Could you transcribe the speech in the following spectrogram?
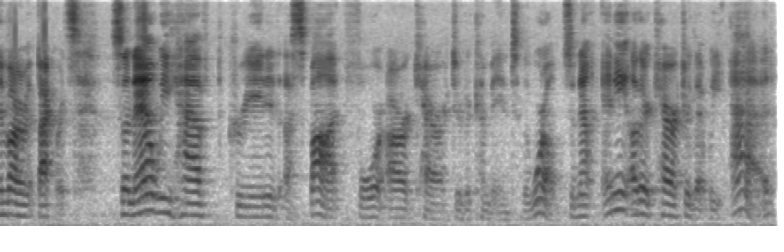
environment backwards. So now we have created a spot for our character to come into the world. So now any other character that we add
